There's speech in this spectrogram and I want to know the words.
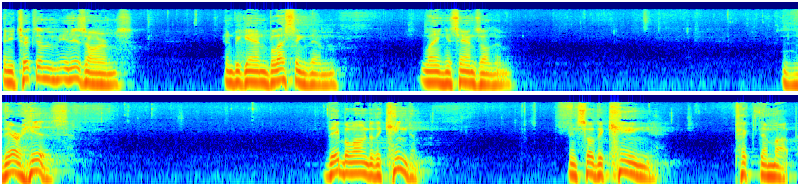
And he took them in his arms and began blessing them, laying his hands on them. They're his. They belong to the kingdom. And so the king picked them up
